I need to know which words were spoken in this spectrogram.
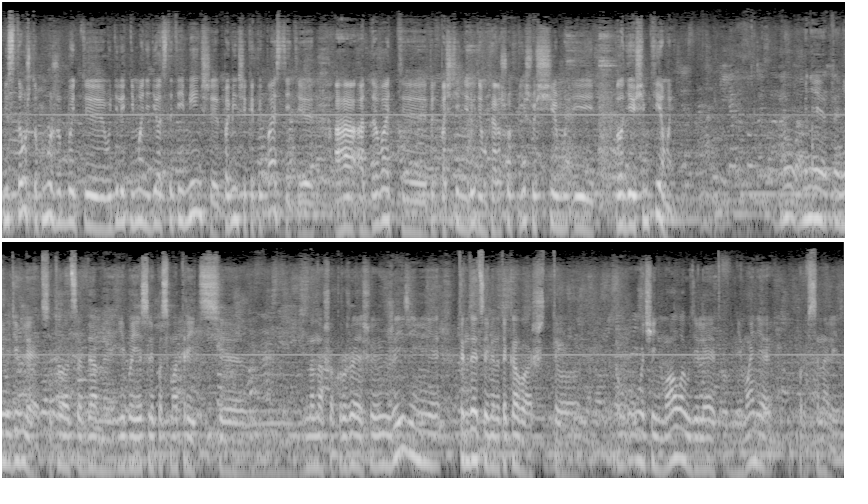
Вместо того, чтобы, может быть, э, уделить внимание, делать статей меньше, поменьше копипастить, э, а отдавать э, предпочтение людям хорошо пишущим и владеющим темой. Ну, мне это не удивляет, ситуация данная, ибо если посмотреть э, на нашу окружающую жизнь, тенденция именно такова, что очень мало уделяет внимания профессионализму.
